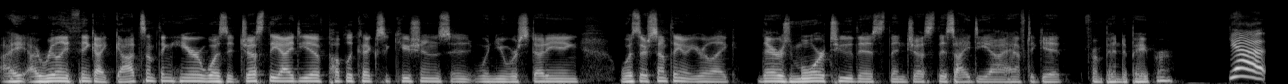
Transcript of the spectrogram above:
I, I really think I got something here? Was it just the idea of public executions uh, when you were studying? Was there something that you're like, there's more to this than just this idea I have to get from pen to paper? Yeah,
